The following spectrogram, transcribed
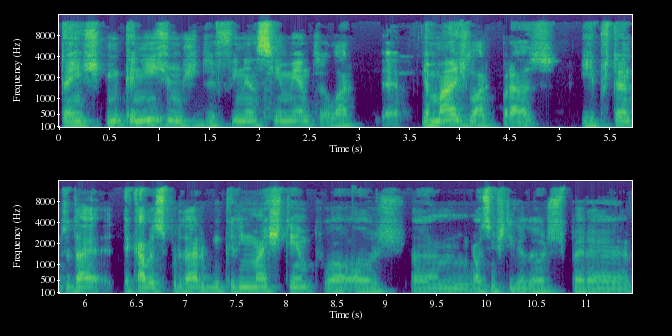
tens mecanismos de financiamento a, largo, a mais largo prazo e, portanto, acaba-se por dar um bocadinho mais tempo ao- aos, hum, aos investigadores para,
